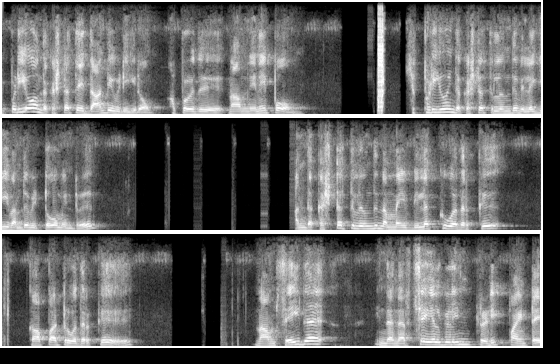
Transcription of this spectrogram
எப்படியோ அந்த கஷ்டத்தை தாண்டி விடுகிறோம். அப்பொழுது நாம் நினைப்போம் எப்படியோ இந்த கஷ்டத்திலிருந்து விலகி வந்து விட்டோம் என்று. அந்த கஷ்டத்திலிருந்து நம்மை விலக்குவதற்கு காப்பாற்றுவதற்கு நாம் செய்த இந்த நற்செயல்களின் கிரெடிட் பாயிண்டை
